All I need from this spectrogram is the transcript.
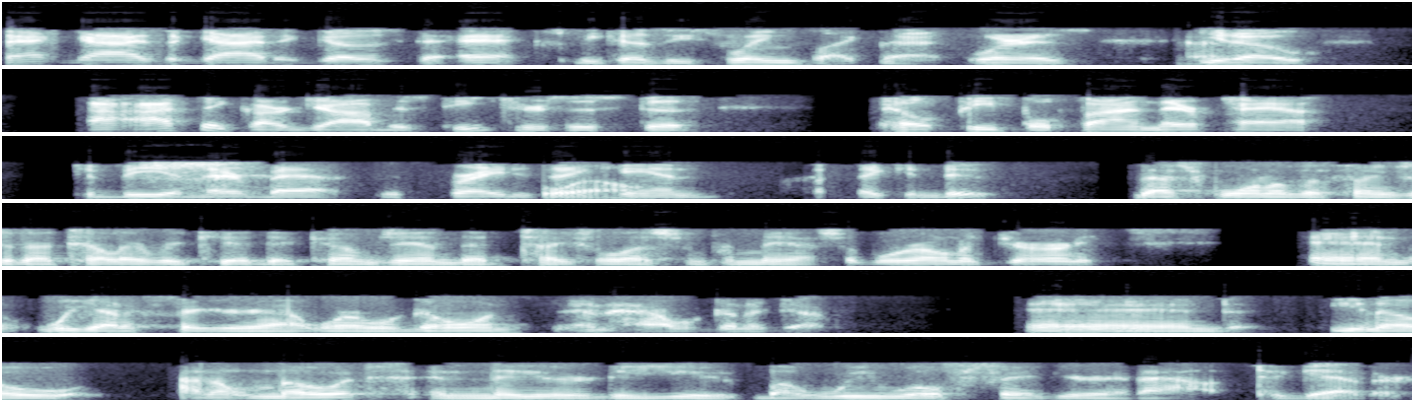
that guy's a guy that goes to X because he swings like that. Whereas, you know, I, I think our job as teachers is to help people find their path to being in their best as great as well, they can, what they can do. That's one of the things that I tell every kid that comes in that takes a lesson from me. I said, we're on a journey and we got to figure out where we're going and how we're going to go. And, you know, I don't know it and neither do you, but we will figure it out together.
